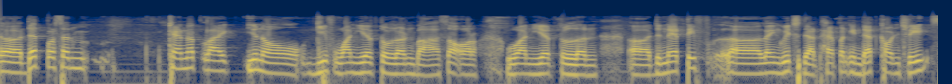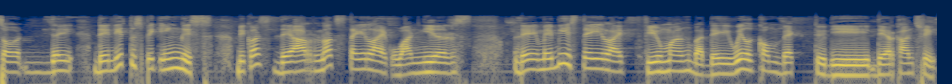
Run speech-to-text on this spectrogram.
uh, that person cannot like you know give one year to learn bahasa or one year to learn uh, the native uh, language that happen in that country. So they they need to speak english because they are not stay like one years. They maybe stay like few months but they will come back to the their country.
